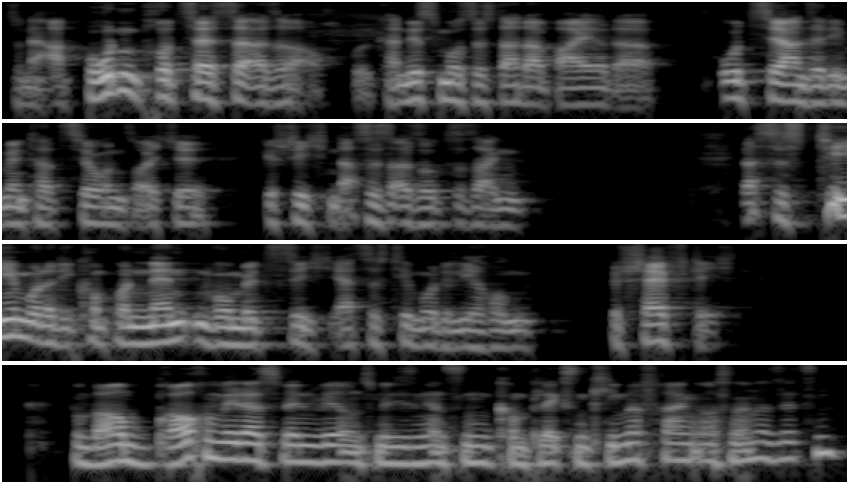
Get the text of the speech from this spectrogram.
so, eine Art Bodenprozesse, also auch Vulkanismus ist da dabei oder Ozeansedimentation, solche Geschichten. Das ist also sozusagen das System oder die Komponenten, womit sich Erdsystemmodellierung beschäftigt. Und warum brauchen wir das, wenn wir uns mit diesen ganzen komplexen Klimafragen auseinandersetzen?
